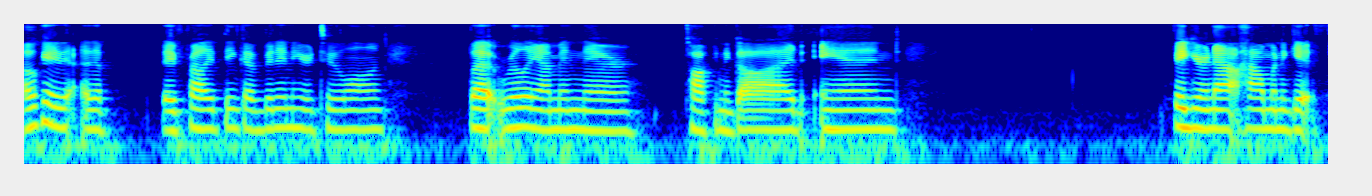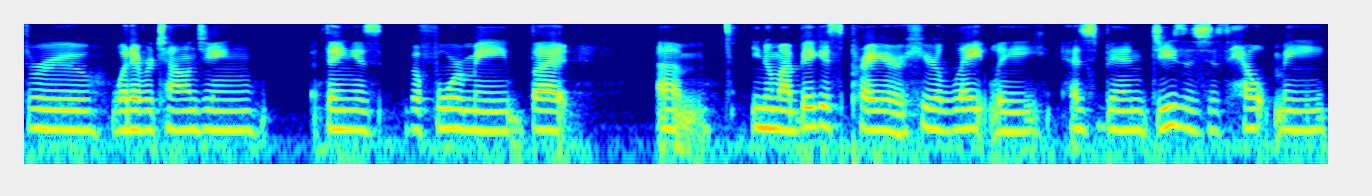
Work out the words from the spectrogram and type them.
okay, uh, they probably think I've been in here too long, but really I'm in there talking to God and figuring out how I'm going to get through whatever challenging thing is before me, but um, you know, my biggest prayer here lately has been Jesus, just help me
